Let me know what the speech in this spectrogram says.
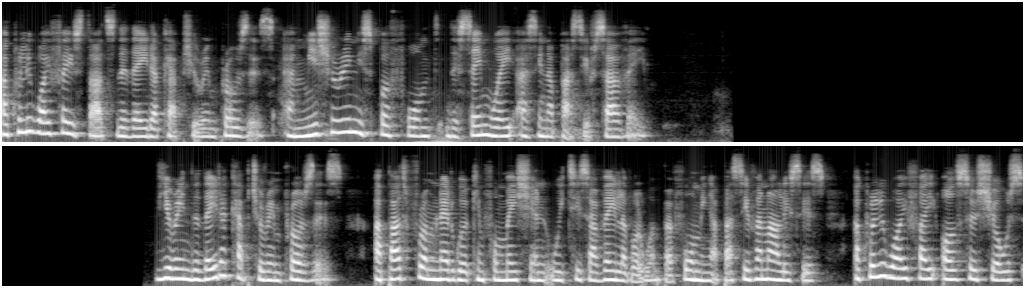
Acrylic Wi-Fi starts the data capturing process and measuring is performed the same way as in a passive survey. During the data capturing process, Apart from network information which is available when performing a passive analysis, Acrylic Wi-Fi also shows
